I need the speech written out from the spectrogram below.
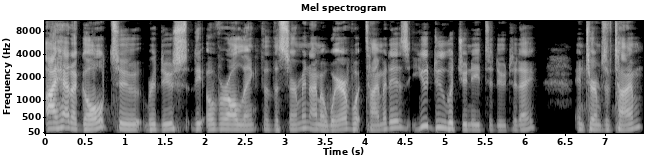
I had a goal to reduce the overall length of the sermon. I'm aware of what time it is. You do what you need to do today in terms of time.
